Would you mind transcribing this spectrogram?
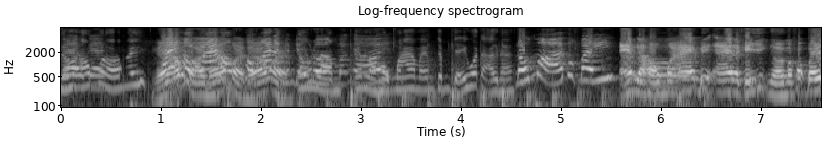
nữa ống rồi. Nữa ống rồi nữa ống rồi nữa làm nhiệm vụ em được em là người hồn ma mà em chăm chỉ quá trời nè. Đúng rồi Phúc Bi. Em là hồn ma em biết ai là kẻ giết người mà Poppy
